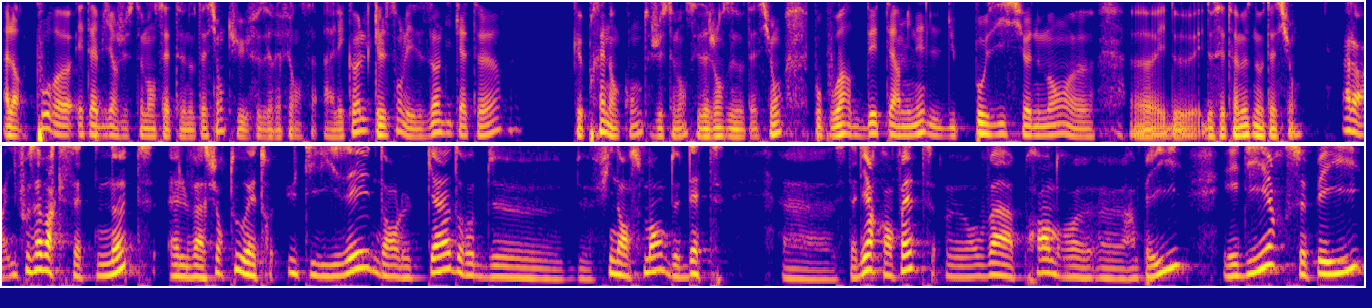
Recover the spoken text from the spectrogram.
Alors, pour euh, établir justement cette notation, tu faisais référence à, l'école. Quels sont les indicateurs que prennent en compte justement ces agences de notation pour pouvoir déterminer du positionnement euh, euh, et de cette fameuse notation? Alors, il faut savoir que cette note, elle va surtout être utilisée dans le cadre de, financement de dettes. Euh, C'est-à-dire qu'en fait, euh, on va prendre euh, un pays et dire ce pays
